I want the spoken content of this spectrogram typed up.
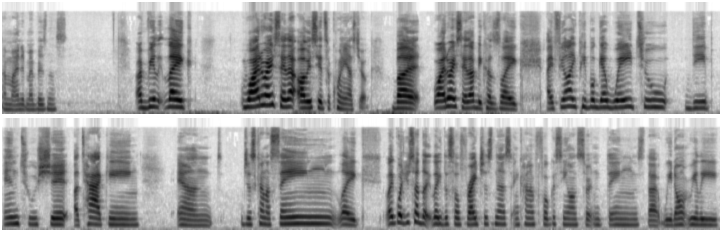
I minded my business. I really like. Why do I say that? Obviously, it's a corny ass joke. But why do I say that? Because like I feel like people get way too deep into shit, attacking, and just kind of saying like like what you said, like like the self righteousness and kind of focusing on certain things that we don't really.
